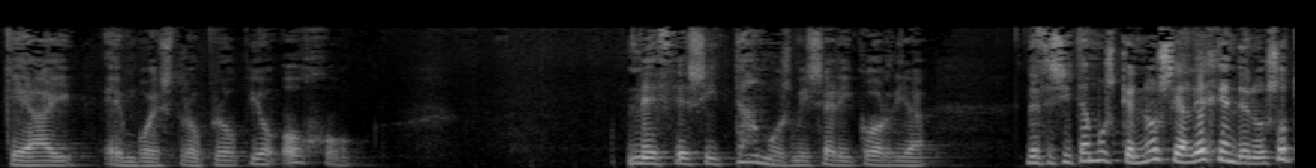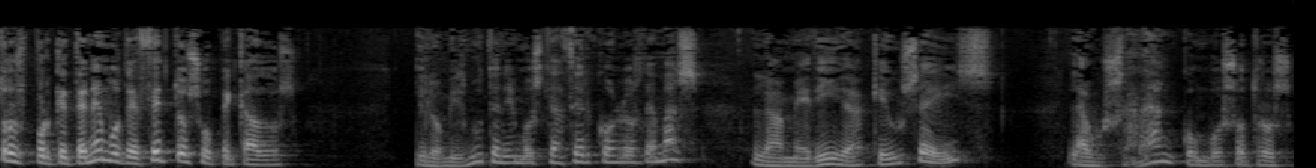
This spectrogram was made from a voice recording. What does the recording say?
que hay en vuestro propio ojo. Necesitamos misericordia. Necesitamos que no se alejen de nosotros porque tenemos defectos o pecados. Y lo mismo tenemos que hacer con los demás. La medida que uséis, la usarán con vosotros.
